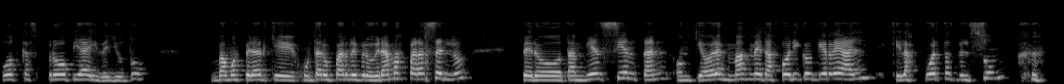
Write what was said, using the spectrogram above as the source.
podcast propia y de YouTube. Vamos a esperar que juntar un par de programas para hacerlo, pero también sientan, aunque ahora es más metafórico que real, que las puertas del Zoom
